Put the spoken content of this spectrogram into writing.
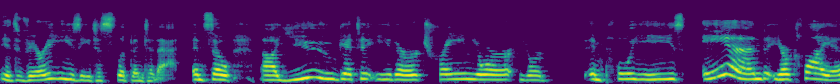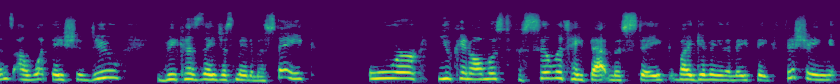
it's very easy to slip into that. And so uh, you get to either train your your employees and your clients on what they should do because they just made a mistake or you can almost facilitate that mistake by giving them a fake phishing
